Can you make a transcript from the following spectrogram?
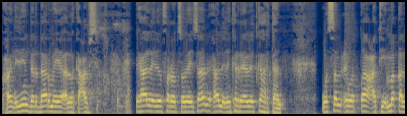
waxaan idiin dardaarmayaa alla ka cabsi. Waxaa la idin farood samaysaan waxaa la idinka reebeed ka hartaan. Wasamci waaacati maqal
